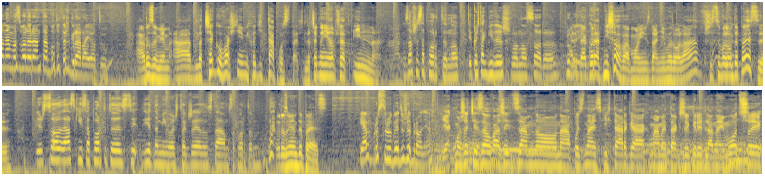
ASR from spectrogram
Ona ma z Valoranta, bo to też gra Riotu. A rozumiem, a dlaczego właśnie mi chodzi ta postać? Dlaczego nie na przykład inna? Zawsze supporty, no jakoś tak mi wyszło, no sorry. Ale Próbuję. to akurat niszowa moim zdaniem rola. Wszyscy wolą DPS-y. Wiesz co, laski i supporty to jest jedna miłość, także ja zostałam supportem. Rozumiem DPS. Ja po prostu lubię duże bronie. Jak możecie zauważyć za mną na poznańskich targach mamy także gry dla najmłodszych.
